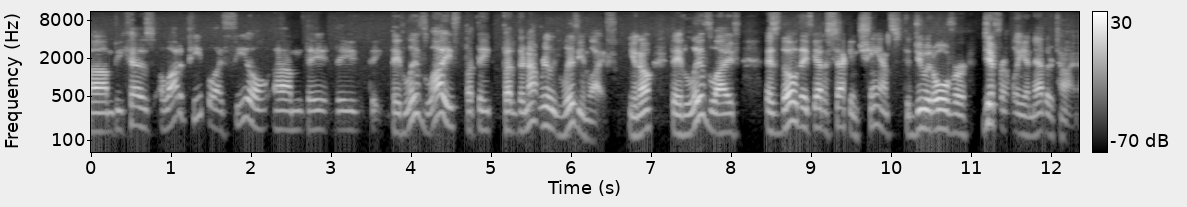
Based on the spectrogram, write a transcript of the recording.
Um, because a lot of people I feel um, they, they they they live life, but they but they're not really living life. You know, they live life as though they've got a second chance to do it over differently another time.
